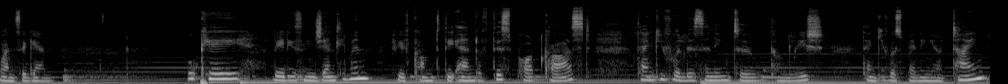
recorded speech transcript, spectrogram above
once again. Okay, ladies and gentlemen, we've come to the end of this podcast. Thank you for listening to Tanglish. Thank you for spending your time.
